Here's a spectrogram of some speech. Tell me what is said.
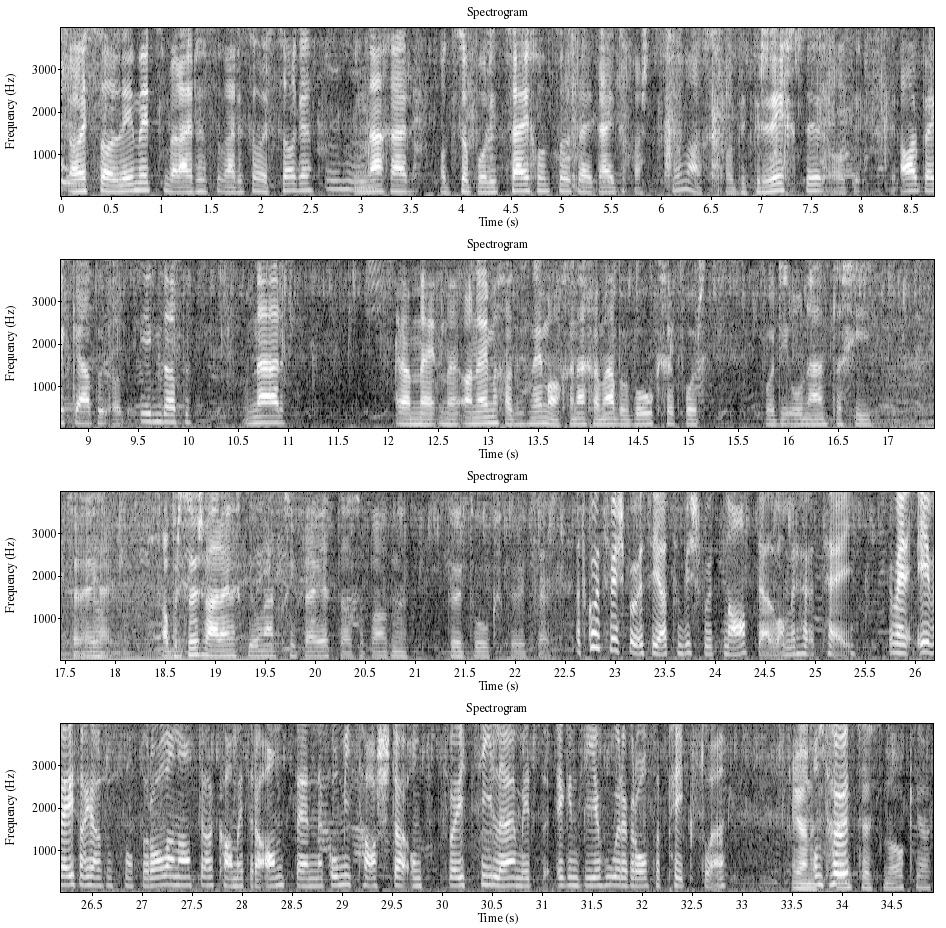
da ist so Limits, wir werden, so erzogen. Mhm. Und nachher, oder so die Polizei kommt so und sagt, hey, du kannst das nicht machen. Oder der Richter, oder der Arbeitgeber, oder irgendjemand. Und dann, ja, man, man, ah nein, man kann das nicht machen. Dann kommen eben Wolken vor, vor die unendliche Freiheit. Aber sonst wäre eigentlich die unendliche Freiheit da, sobald man durch die Wolken durchsieht. Ein gutes Beispiel sind ja zum Beispiel die Nachteile, die wir heute haben. Ich, weiss noch, ich hatte ein Motorola-Nachteil mit einer Antenne, Gummitasten und zwei Zielen mit irgendwie grossen Pixeln. Ich hatte ein Princess Nokia.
